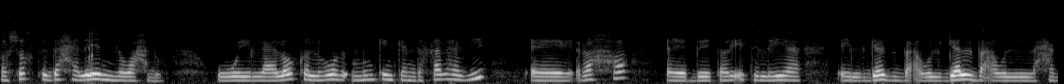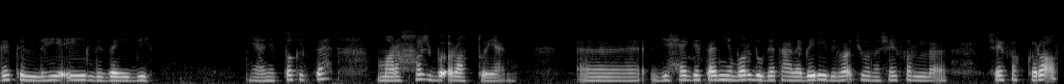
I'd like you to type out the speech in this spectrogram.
فالشخص ده حاليا لوحده. والعلاقة اللي هو ممكن كان دخلها دي آه راحة آه بطريقة اللي هي الجذب أو الجلب أو الحاجات اللي هي إيه اللي زي دي. يعني بطاقة سحر ما راحش بإرادته يعني. آه دي حاجة تانية برضو جت على بالي دلوقتي وأنا شايفة شايفة القراءة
